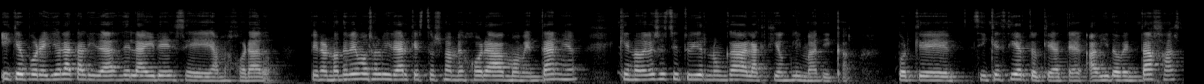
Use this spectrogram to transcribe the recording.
y que por ello la calidad del aire se ha mejorado. Pero no debemos olvidar que esto es una mejora momentánea que no debe sustituir nunca a la acción climática, porque sí que es cierto que ha, ha habido ventajas,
